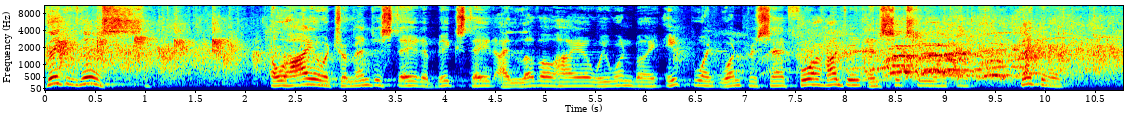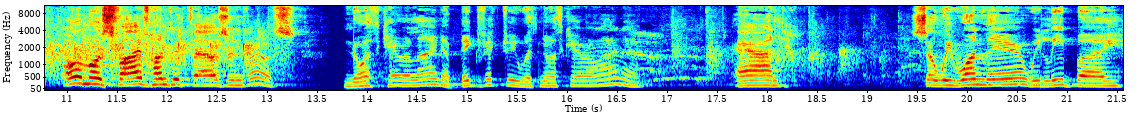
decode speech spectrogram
think of this Ohio, a tremendous state, a big state. I love Ohio. We won by 8.1%, 461. Think of it. Almost 500,000 votes. North Carolina, big victory with North Carolina. And so we won there. We lead by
